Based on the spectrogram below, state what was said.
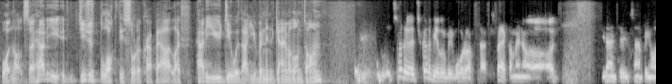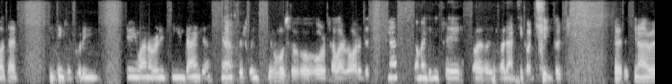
whatnot. So how do you do? You just block this sort of crap out? Like how do you deal with that? You've been in the game a long time it's sort of it's got to be a little bit water off that back. I mean, I, I, you don't do something like that you think you're putting anyone or anything in danger, you know, yeah. especially your horse or, or, or, a fellow rider. That you know, I mean, to be fair, I, I don't think I did, but uh, you know,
